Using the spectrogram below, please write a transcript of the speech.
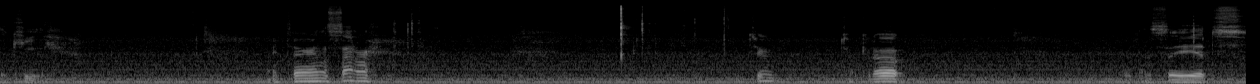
the key. Right there in the center. Two, tuck it up. You can see it's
